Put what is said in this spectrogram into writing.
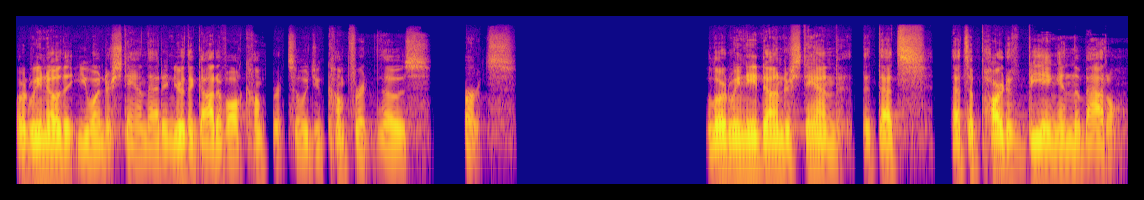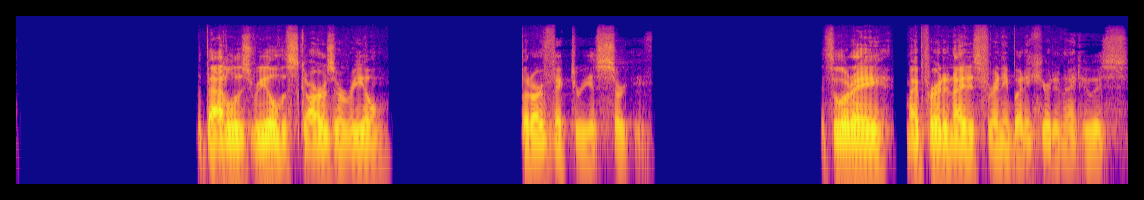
Lord, we know that you understand that, and you're the God of all comfort. So would you comfort those hurts? Lord, we need to understand that that's, that's a part of being in the battle. The battle is real, the scars are real, but our victory is certain. And so, Lord, I, my prayer tonight is for anybody here tonight who is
